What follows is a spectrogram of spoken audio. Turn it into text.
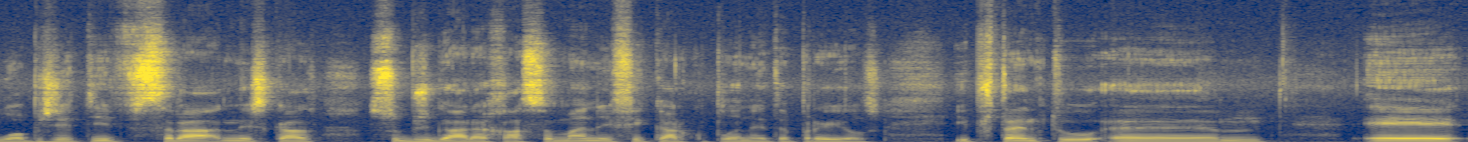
o, objetivo será, neste caso, subjugar a raça humana e ficar com o planeta para eles. E, portanto, hum, é,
